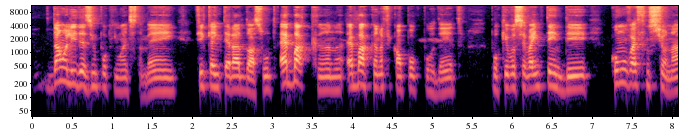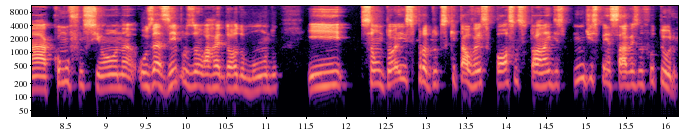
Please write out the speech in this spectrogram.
dá uma lidazinha um pouquinho antes também, fica inteirado do assunto. É bacana, é bacana ficar um pouco por dentro, porque você vai entender como vai funcionar, como funciona, os exemplos ao redor do mundo, e são dois produtos que talvez possam se tornar indispensáveis no futuro.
